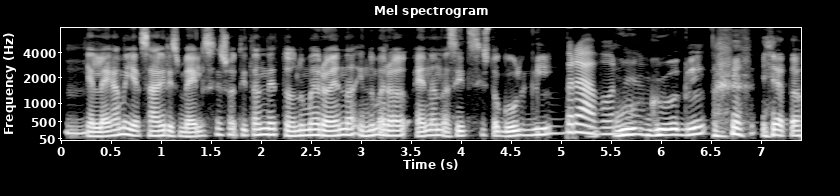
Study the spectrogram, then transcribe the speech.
Μμ. και λέγαμε για τις άγριες μέλισσες ότι ήταν το νούμερο ένα, η νούμερο ένα αναζήτηση στο Google, Μπράβο, ναι. Google για το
